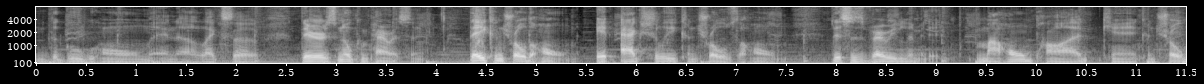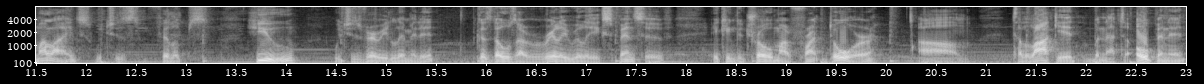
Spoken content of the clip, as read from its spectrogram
the Google Home and Alexa, there's no comparison. They control the home. It actually controls the home. This is very limited. My home pod can control my lights, which is Philips Hue, which is very limited because those are really, really expensive. It can control my front door um, to lock it, but not to open it,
